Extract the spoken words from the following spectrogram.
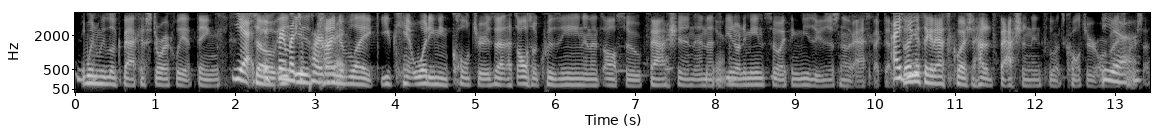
when we look back historically at things. Yes, so it's very it much a is of kind it. of like, you can't, what do you mean culture? Is that, that's also cuisine and that's also fashion and that's, Yeah. you know what I mean? So I think music is just another aspect of it. I so I guess I could ask the question, how did fashion influence culture or Yeah. vice versa?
